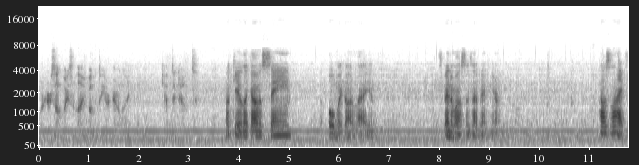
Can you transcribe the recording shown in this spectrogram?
where there's always a lifeboat to your airline. Captain out. Okay, like I was saying. Oh my god, lagging. It's been a while since I've been here. How's life?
